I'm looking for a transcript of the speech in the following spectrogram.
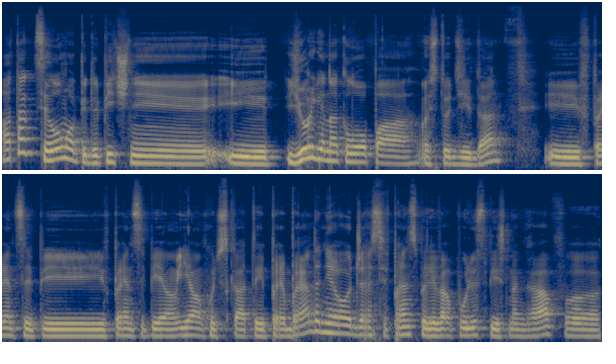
А так, в цілому, підопічні і Юргена Клопа, ось тоді, да? І в принципі, в принципі, я, вам- я вам хочу сказати, і при Брендані Роджерсі, в принципі, Ліверпуль успішно грав е,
